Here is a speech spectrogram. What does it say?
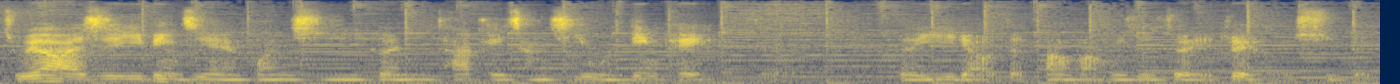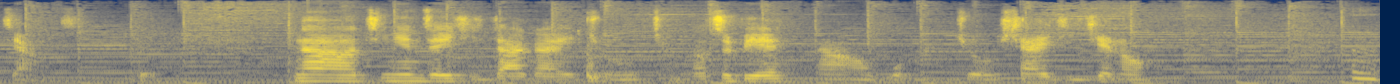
主要还是医病之间的关系，跟它可以长期稳定配合。的医疗的方法会是最最合适的这样子，对。那今天这一集大概就讲到这边，那我们就下一集见喽。嗯，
